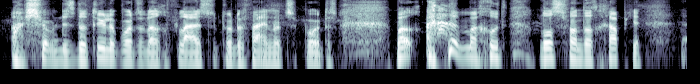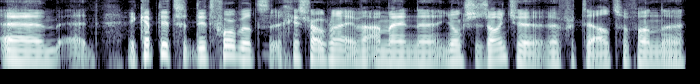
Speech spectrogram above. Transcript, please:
Asscher... Dus natuurlijk wordt er dan gefluisterd door de Feyenoord supporters. Maar, maar goed, los van dat grapje. Ehm, eh, ik heb dit, dit voorbeeld gisteren ook nog even aan mijn eh, jongste zoontje eh, verteld. Zo van,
